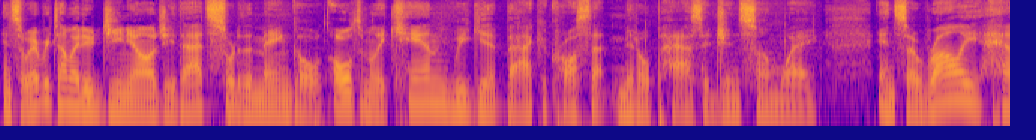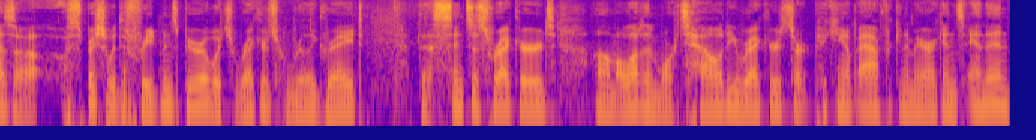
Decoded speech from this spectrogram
And so every time I do genealogy, that's sort of the main goal. Ultimately, can we get back across that middle passage in some way? And so Raleigh has a, especially with the Freedmen's Bureau, which records are really great. The census records, um, a lot of the mortality records start picking up African Americans. And then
